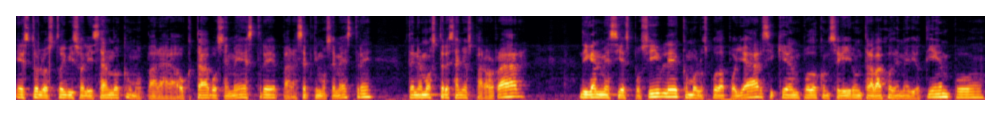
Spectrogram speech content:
esto lo estoy visualizando como para octavo semestre, para séptimo semestre, tenemos tres años para ahorrar, Díganme si es posible, cómo los puedo apoyar, si quieren puedo conseguir un trabajo de medio tiempo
